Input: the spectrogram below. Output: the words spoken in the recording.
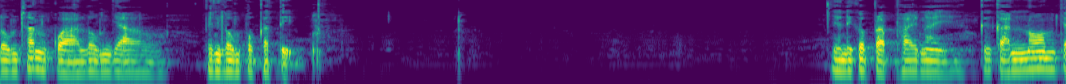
ลมสั้นกว่าลมยาว เป็นลมปกติ อย่างนี้ก็ปรับภายในคือการน้อมใจ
